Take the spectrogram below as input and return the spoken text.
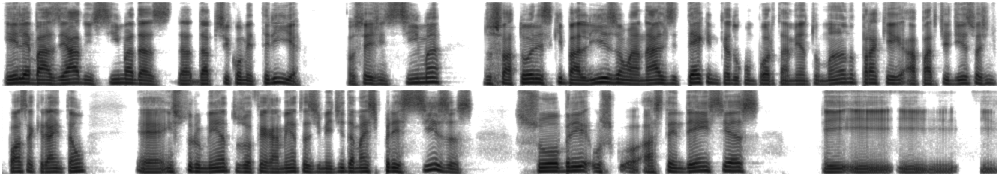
ele é baseado em cima das, da, da psicometria, ou seja, em cima dos fatores que balizam a análise técnica do comportamento humano, para que, a partir disso, a gente possa criar, então, é, instrumentos ou ferramentas de medida mais precisas sobre os, as tendências e, e, e, e,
